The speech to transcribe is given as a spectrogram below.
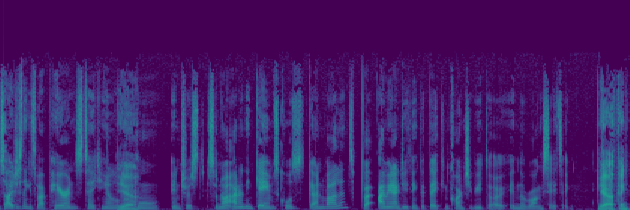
So I just think it's about parents taking a little Yeah. bit more interest. So no, I don't think games cause gun violence, but I mean I do think that they can contribute though in the wrong setting. Yeah, I think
